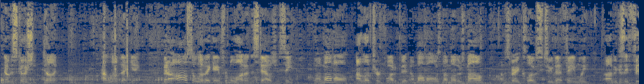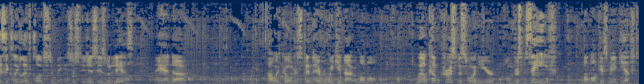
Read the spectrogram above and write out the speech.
No discussion. Done. I love that game. But I also love that game from a lot of nostalgia. See, my mama, I loved her quite a bit. My mama was my mother's mom. I was very close to that family uh, because they physically live close to me. It's just, it just is what it is. And uh, I would go over and spend every weekend night with my mom. Well, come Christmas one year, on Christmas Eve, my mom gives me a gift.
